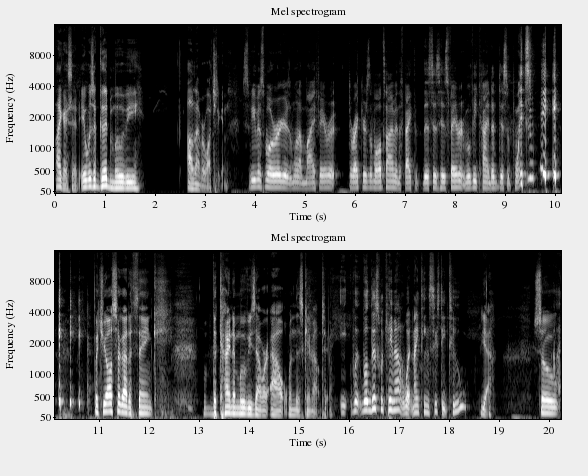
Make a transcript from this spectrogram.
like I said, it was a good movie. I'll never watch it again. Steven Spielberg is one of my favorite directors of all time, and the fact that this is his favorite movie kind of disappoints me. But you also got to think the kind of movies that were out when this came out too. well, this one came out in what 1962. Yeah. So I,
